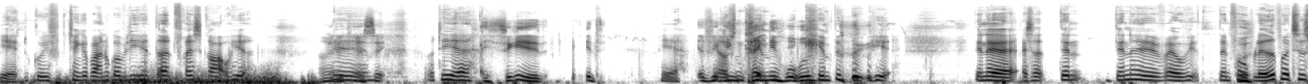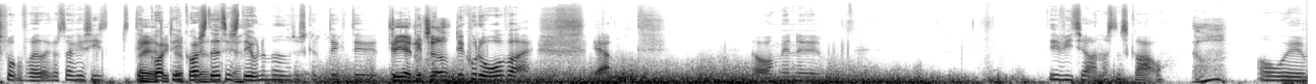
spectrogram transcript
Ja, nu går, jeg tænker bare, nu går vi lige hen, der er en frisk grav her, Nej, det kan jeg Øh, se. og det er Ej, sikke et, et Ja, jeg fik også en gren i kæmpe, hovedet. En kæmpe bøg her. Den er, altså, den, den, øh, er jo, den får blade på et tidspunkt, Frederik, og så kan jeg sige, det er, Ja, ja, godt, det det er et godt sted til ja. stævnemøde. Det, skal, det, det, det, Det er det, noteret. det, det kunne du overveje. Ja. Nå, men øh, det er Vita Andersens grav, Nå, og øh,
